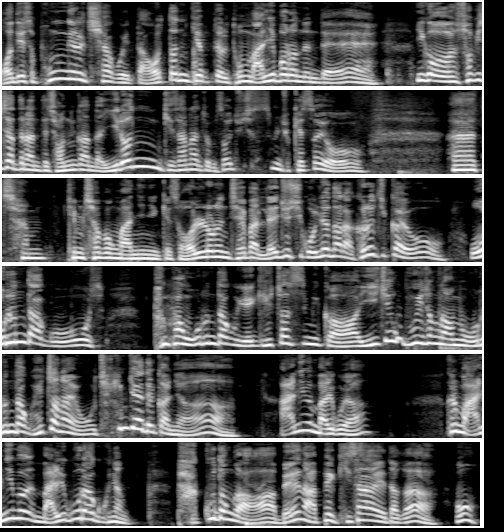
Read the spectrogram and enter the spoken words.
어디서 폭리를 취하고 있다. 어떤 기업들 돈 많이 벌었는데 이거 소비자들한테 전가한다. 이런 기사나 좀 써주셨으면 좋겠어요. 아, 참. 김처복 마니님께서 언론은 제발 내주시고 올려놔라. 그러니까요. 오른다고. 팡팡 오른다고 얘기했지 않습니까? 이재용 부회장 나오면 오른다고 했잖아요. 책임져야 될 거 아니야. 아니면 말고야. 그럼 아니면 말고라고 그냥 바꾸던가. 맨 앞에 기사에다가, 어?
